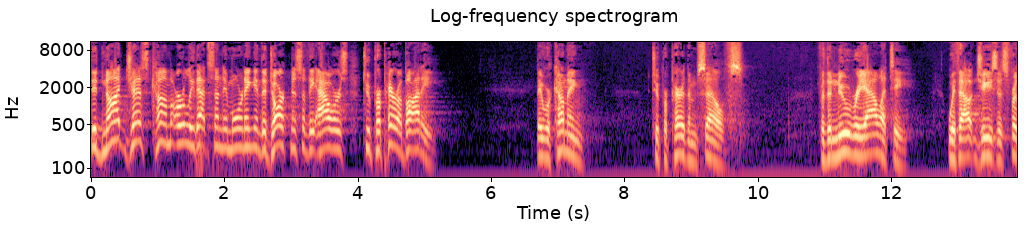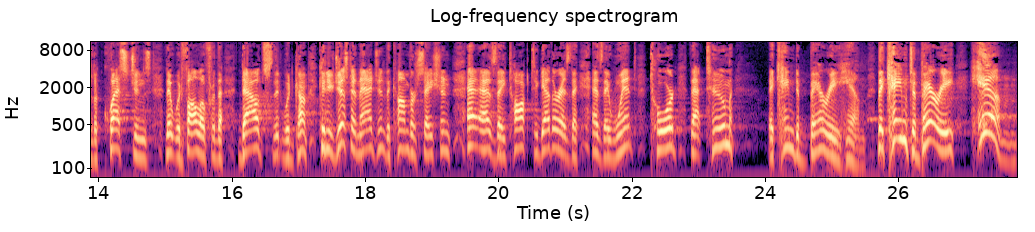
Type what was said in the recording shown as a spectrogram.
did not just come early that Sunday morning in the darkness of the hours to prepare a body. They were coming to prepare themselves for the new reality without Jesus, for the questions that would follow, for the doubts that would come. Can you just imagine the conversation as they talked together, as they, as they went toward that tomb? They came to bury him. They came to bury him.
